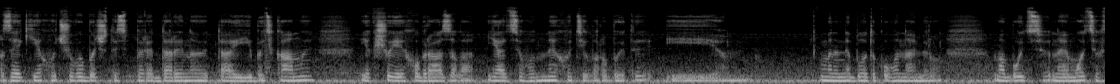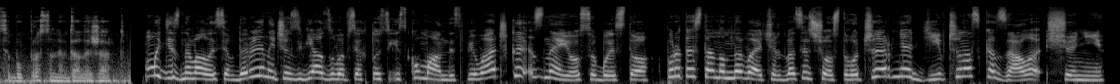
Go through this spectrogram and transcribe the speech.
за який я хочу вибачитись перед Дариною та її батьками. Якщо я їх образила, я цього не хотіла робити, і в мене не було такого наміру. Мабуть, на емоціях це був просто невдалий жарт. Ми дізнавалися в Дарини, чи зв'язувався хтось із команди співачки з нею особисто. Проте станом на вечір 26 червня дівчина сказала, що ні,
